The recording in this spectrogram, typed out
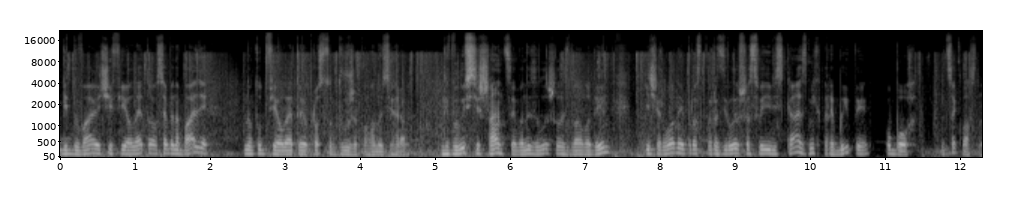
відбиваючи фіолетового в себе на базі. Ну тут фіолетовий просто дуже погано зіграв. Не були всі шанси, вони залишились 2 в 1, і червоний, просто розділивши свої війська, зміг перебити обох. І це класно.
